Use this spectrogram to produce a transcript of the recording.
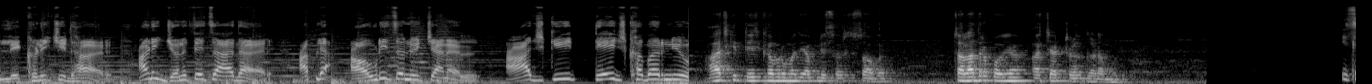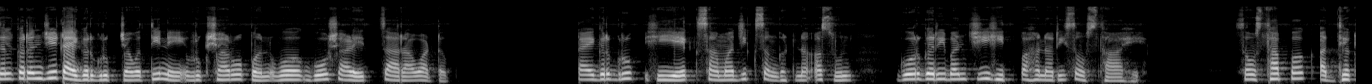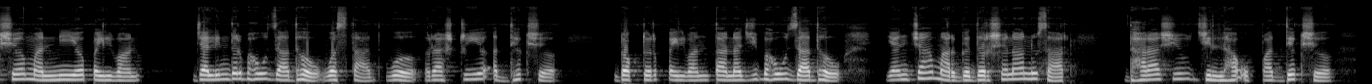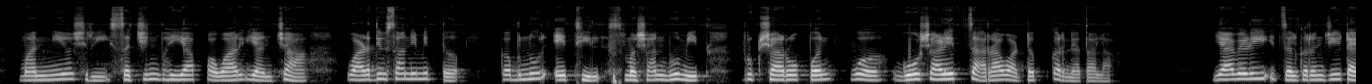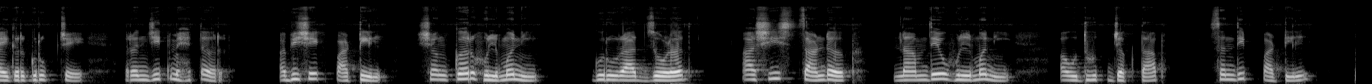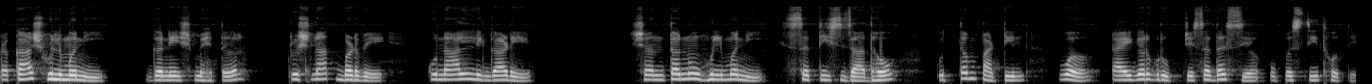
लेखणीची धार आणि जनतेचा आधार आपल्या आवडीचं न्यूज चॅनल. आज की तेज खबर न्यूज आज की तेज खबरमध्ये आपले सर स्वागत. चला तर पाहूया आजच्या ठळक घडामोडी. इचलकरंजी टायगर ग्रुपच्या वतीने वृक्षारोपण व गोशाळेत चारा वाटप. टायगर ग्रुप ही एक सामाजिक संघटना असून गोरगरिबांची हित पाहणारी संस्था आहे. संस्थापक अध्यक्ष माननीय पैलवान जालिंदरभाऊ जाधव वस्ताद व राष्ट्रीय अध्यक्ष डॉक्टर पैलवान तानाजीभाऊ जाधव यांच्या मार्गदर्शनानुसार धाराशिव जिल्हा उपाध्यक्ष माननीय श्री सचिन भैया पवार यांच्या वाढदिवसानिमित्त कबनूर येथील स्मशानभूमीत वृक्षारोपण व गोशाळेत चारा वाटप करण्यात आला. यावेळी इचलकरंजी टायगर ग्रुपचे रणजित मेहतर अभिषेक पाटील शंकर हुलमनी गुरुराज जोळद आशिष चांडक नामदेव हुलमनी अवधूत जगताप संदीप पाटील प्रकाश हुलमनी गणेश मेहतर कृष्णात बडवे कुणाल लिंगाडे शंतनू हुलमनी सतीश जाधव उत्तम पाटील व टायगर ग्रुपचे सदस्य उपस्थित होते.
